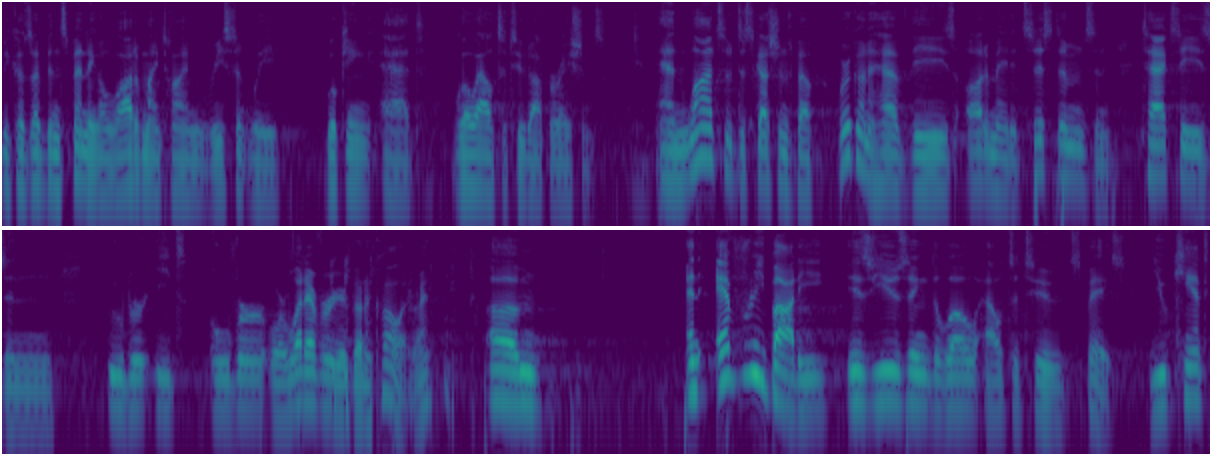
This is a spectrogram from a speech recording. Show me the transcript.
because I've been spending a lot of my time recently looking at low-altitude operations. And lots of discussions about, we're going to have these automated systems and taxis and Uber Eats over, or whatever you're going to call it, right? Um, and everybody is using the low altitude space. You can't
